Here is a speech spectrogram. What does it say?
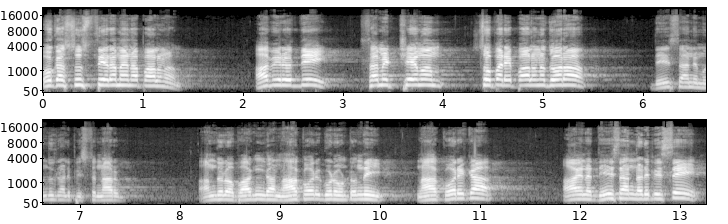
ఒక సుస్థిరమైన పాలన. అభివృద్ధి సమిక్షేమం సుపరిపాలన ద్వారా దేశాన్ని ముందుకు నడిపిస్తున్నారు. అందులో భాగంగా నా కోరిక కూడా ఉంటుంది. నా కోరిక ఆయన దేశాన్ని నడిపిస్తే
